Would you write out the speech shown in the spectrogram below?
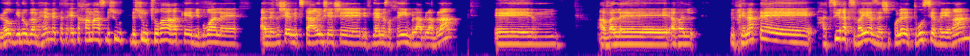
לא גינו גם הם את, את החמאס בשום, בשום צורה, רק uh, דיברו על, uh, על זה שהם מצטערים שיש נפגעים אזרחיים, בלה בלה בלה, uh, אבל, אבל מבחינת הציר הצבאי הזה שכולל את רוסיה ואיראן,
